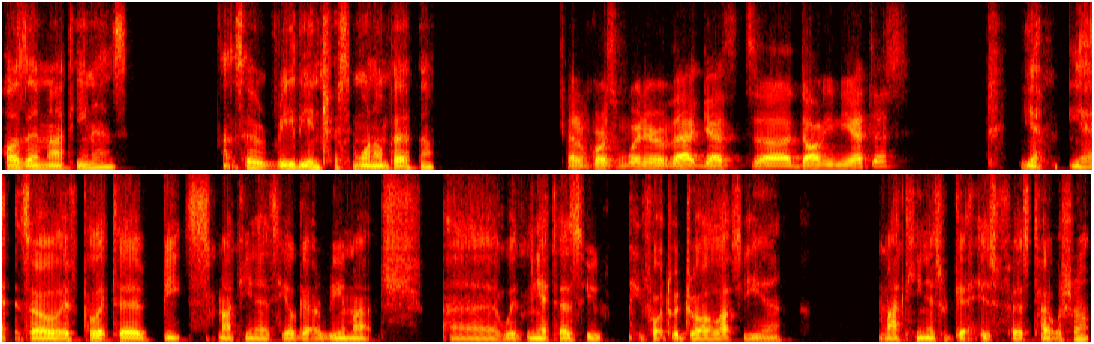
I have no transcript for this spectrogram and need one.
Jose Martinez. That's a really interesting one on paper. And of course, winner of that gets uh, Donny Nietes. Yeah, yeah. So if Palicte beats Martinez, he'll get a rematch uh, with Nietes, who he fought to a draw last year. Martinez would get his first title shot.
